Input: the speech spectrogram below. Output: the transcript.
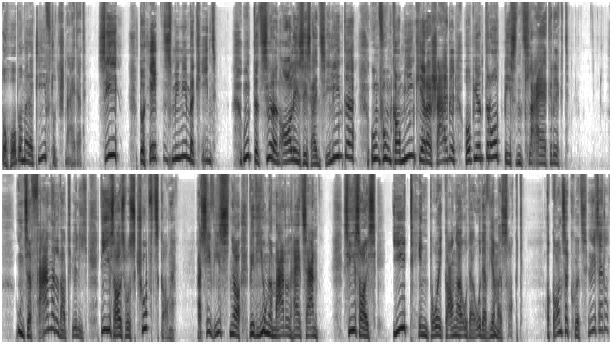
Da hab ich mir ein Kliftel geschneidert. Sieh, da hätten's mich nimmer kennt. Und dazu ein alles ist ein Zylinder und vom Kaminkehrer Scheibe hab ich einen Drahtbissen Leier gekriegt. Unser Fahnerl natürlich, die ist als was geschupft's gegangen. Sie wissen ja, wie die jungen Mädel heut sind. Sie ist als Eating-Boy gegangen oder, oder wie man sagt. Ein ganz kurz Höserl,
